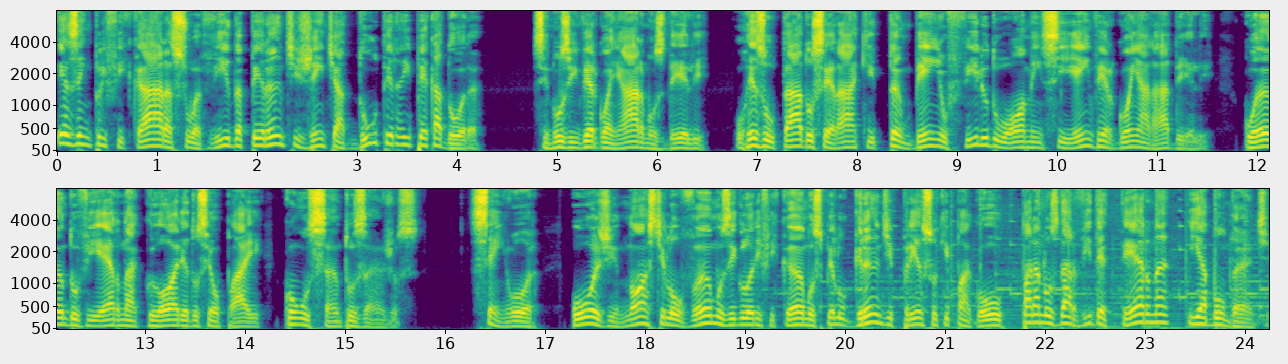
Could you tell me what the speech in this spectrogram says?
exemplificar a sua vida perante gente adúltera e pecadora. Se nos envergonharmos dele, o resultado será que também o Filho do Homem se envergonhará dele, quando vier na glória do seu Pai com os santos anjos. Senhor, Hoje nós te louvamos e glorificamos pelo grande preço que pagou para nos dar vida eterna e abundante.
